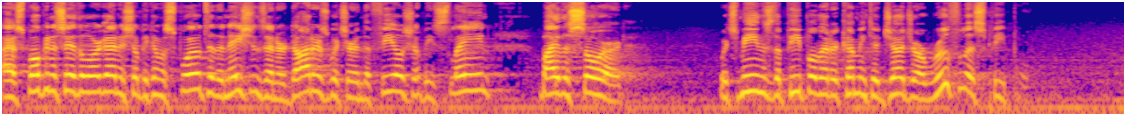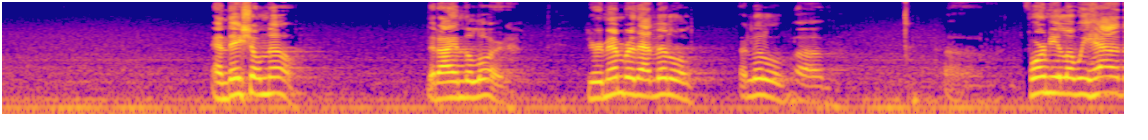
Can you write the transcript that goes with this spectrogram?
I have spoken to say the Lord God, and it shall become a spoil to the nations, and her daughters which are in the field shall be slain by the sword, which means the people that are coming to judge are ruthless people. And they shall know that I am the Lord. Do you remember that little, that little uh, uh, formula we had?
